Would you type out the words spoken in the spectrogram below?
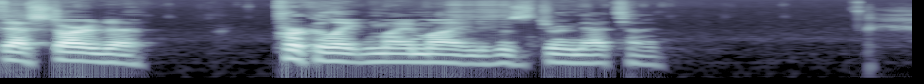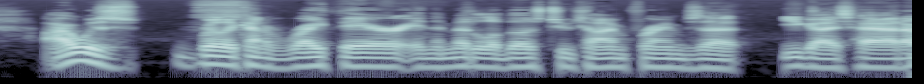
that started to percolate in my mind. It was during that time. I was really kind of right there in the middle of those two time frames that you guys had. I,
